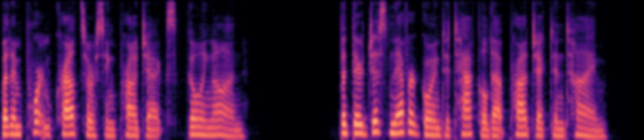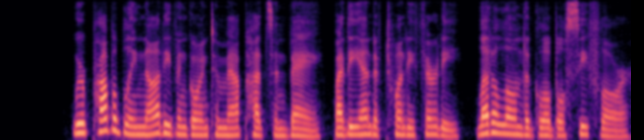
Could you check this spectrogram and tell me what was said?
but important crowdsourcing projects going on. But they're just never going to tackle that project in time. We're probably not even going to map Hudson Bay by the end of 2030, let alone the global seafloor.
